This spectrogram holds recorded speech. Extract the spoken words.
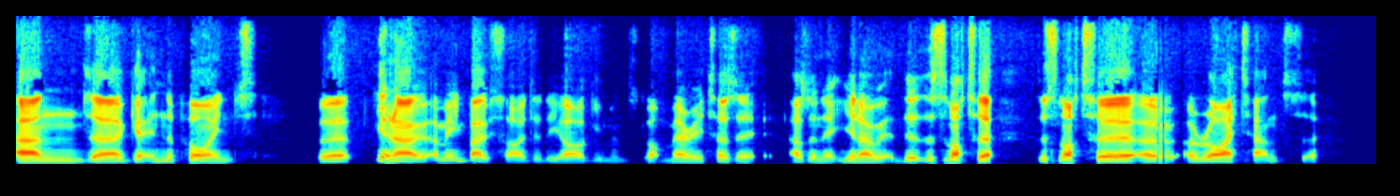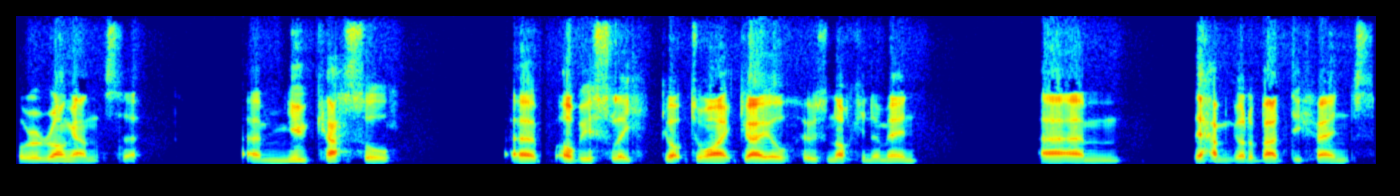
and uh, getting the points. But you know, I mean, both sides of the argument's got merit, has it? Hasn't it? You know, there's not a there's not a, a, a right answer or a wrong answer. Um, Newcastle uh, obviously got Dwight Gayle, who's knocking them in. Um, they haven't got a bad defence,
